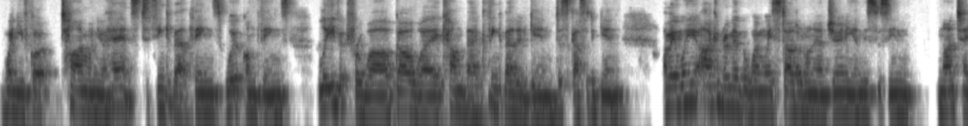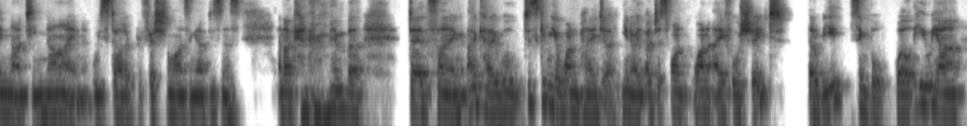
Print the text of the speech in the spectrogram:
when you've got time on your hands to think about things, work on things, leave it for a while, go away, come back, think about it again, discuss it again. I mean, we I can remember when we started on our journey, and this was in 1999. We started professionalizing our business, and I can remember Dad saying, "Okay, well, just give me a one pager. You know, I just want one A4 sheet. That'll be it. Simple." Well, here we are.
